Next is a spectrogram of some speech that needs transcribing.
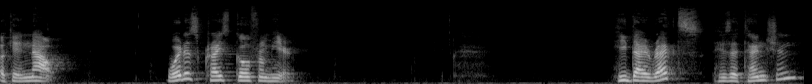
Okay, now, where does Christ go from here? He directs his attention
